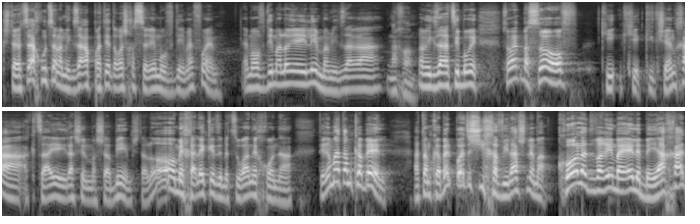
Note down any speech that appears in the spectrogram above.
כשאתה יוצא החוצה למגזר הפרטי, אתה רואה שחסרים עובדים. איפה הם? הם העובדים הלא יעילים במגזר, ה... נכון. במגזר הציבורי. זאת אומרת, בסוף, כי, כי, כי כשאין לך הקצאה יעילה של משאבים, כשאתה לא מחלק את זה בצורה נכונה, תראה מה אתה מקבל. אתה מקבל פה איזושהי חבילה שלמה. כל הדברים האלה ביחד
